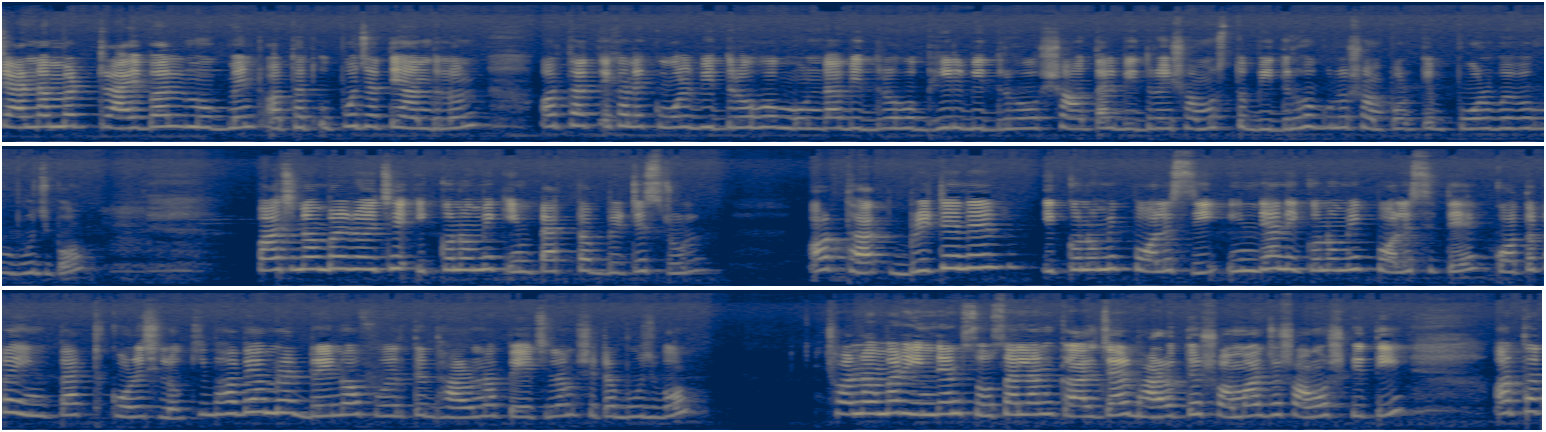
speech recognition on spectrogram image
চার নম্বর ট্রাইবাল মুভমেন্ট অর্থাৎ উপজাতি আন্দোলন। অর্থাৎ এখানে কোল বিদ্রোহ, মুন্ডা বিদ্রোহ, ভিল বিদ্রোহ, সাঁওতাল বিদ্রোহ, এই সমস্ত বিদ্রোহগুলো সম্পর্কে পড়ব এবং বুঝব। পাঁচ নম্বরে রয়েছে economic impact of British rule অর্থাৎ ব্রিটেনের ইকোনমিক পলিসি ইন্ডিয়ান ইকোনমিক পলিসিতে কতটা ইম্প্যাক্ট করেছিল? কীভাবে আমরা ড্রেন অফ ওয়েলথের ধারণা পেয়েছিলাম সেটা বুঝব? ছ নম্বর ইন্ডিয়ান সোশ্যাল অ্যান্ড কালচার ভারতের সমাজ ও সংস্কৃতি। অর্থাৎ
